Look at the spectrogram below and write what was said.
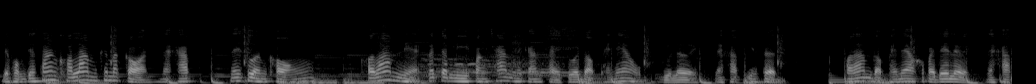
เดี๋ยวผมจะสร้างคอลัมน์ขึ้นมาก่อนนะครับ ในส่วนของคอลัมน์เนี่ยก็จะมีฟังก์ชันในการใส่ตัว Dot Panel อยู่เลยนะครับ Insert คอลัมน์ Dot Panel เข้าไปได้เลยนะครับ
